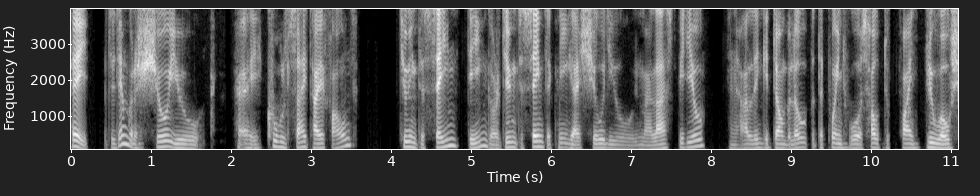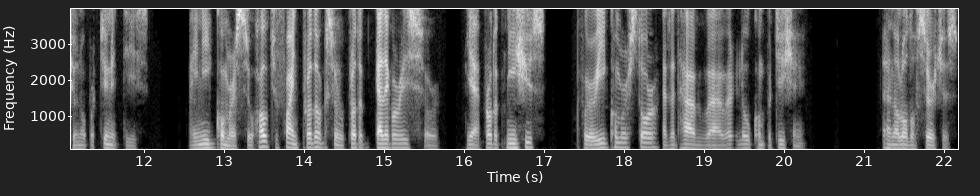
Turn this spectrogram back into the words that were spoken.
Hey, today I'm going to show you a cool site I found doing the same thing or doing the same technique I showed you in my last video. And I'll link it down below. But the point was how to find blue ocean opportunities in e-commerce. So how to find products or product categories or yeah, product niches for your e-commerce store that have very low competition and a lot of searches.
